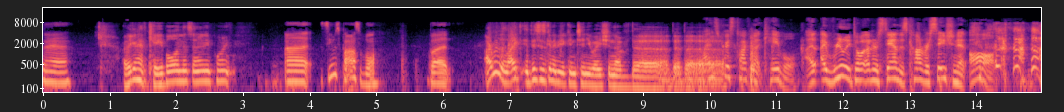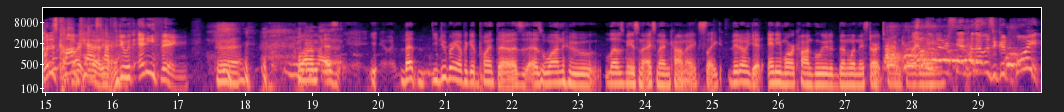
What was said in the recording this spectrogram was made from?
Yeah, Are they gonna have cable in this at any point? uh, seems possible, but I really like. This is going to be a continuation of the the the. why is Chris talking about cable? I, I really don't understand this conversation at all. what does Comcast have to do with anything? um, as that you do bring up a good point though as as one who loves me some X-Men comics like they don't get any more convoluted than when they start time traveling I don't even understand how that was a good point.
